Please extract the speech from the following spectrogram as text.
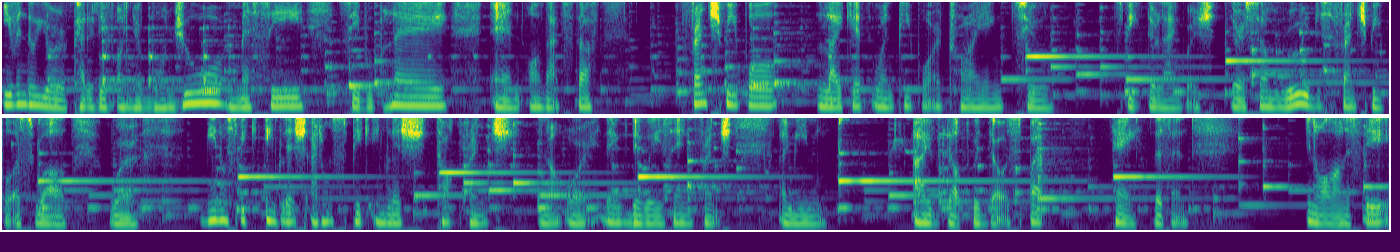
even though you're repetitive on your bonjour merci s'il and all that stuff french people like it when people are trying to speak their language there are some rude french people as well where me no speak English. I don't speak English. Talk French, you know, or they they way saying French. I mean, I've dealt with those, but hey, listen. In all honesty,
